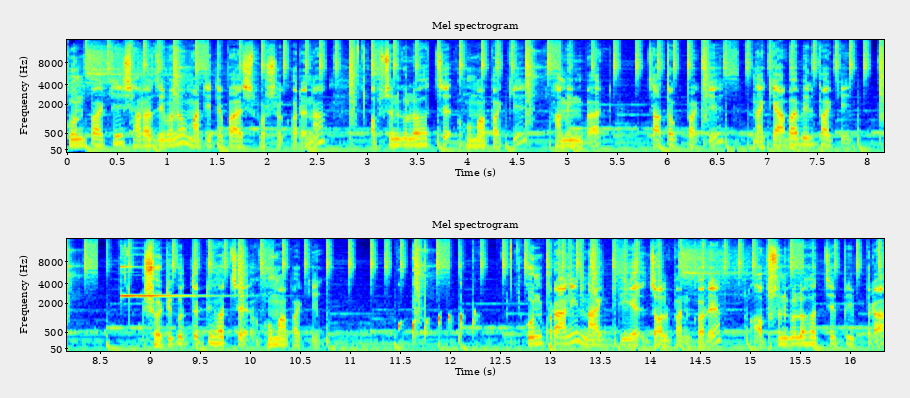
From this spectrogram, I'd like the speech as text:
কোন পাখি সারা জীবনেও মাটিতে পা স্পর্শ করে না? অপশনগুলো হচ্ছে হুমা পাখি, হামিংবার্ড, চাতক পাখি, নাকি আবাবিল পাখি? সঠিক উত্তরটি হচ্ছে হুমা পাখি। কোন প্রাণী নাক দিয়ে জলপান করে? অপশনগুলো হচ্ছে পিঁপড়া,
